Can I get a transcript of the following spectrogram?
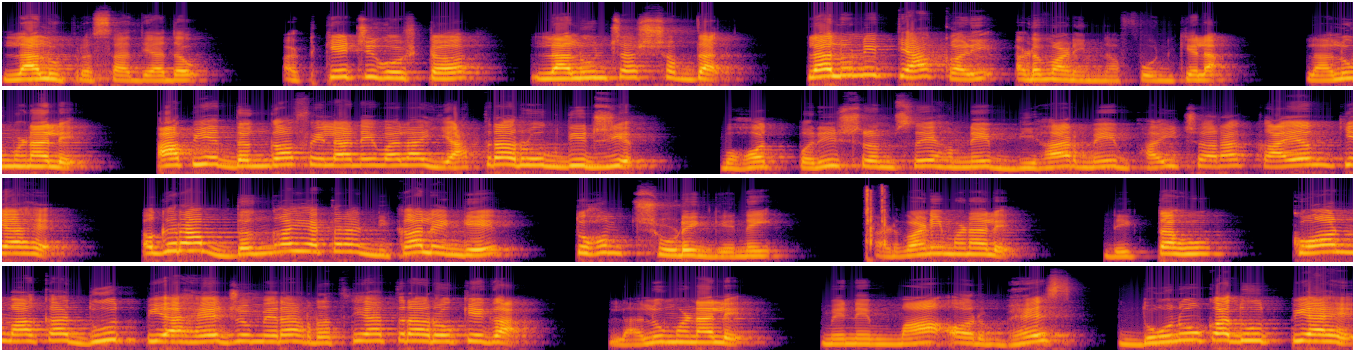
लालू प्रसाद यादव. अटकेची गोष्ट लालूंच्या शब्दात. लालूंनी त्या काळी अडवाणींना फोन केला. लालू म्हणाले आप ये दंगा फैलाने वाला यात्रा रोक दीजिए. बहुत परिश्रम से हमने बिहार में भाईचारा कायम किया है. अगर आप दंगा यात्रा निकालेंगे तो हम छोड़ेंगे नहीं. अडवाणी म्हणाले देखता हूं कौन माँ का दूध पिया है जो मेरा रथ यात्रा रोकेगा? लालू म्हणाले मैंने माँ और भैंस दोनों का दूध पिया है.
